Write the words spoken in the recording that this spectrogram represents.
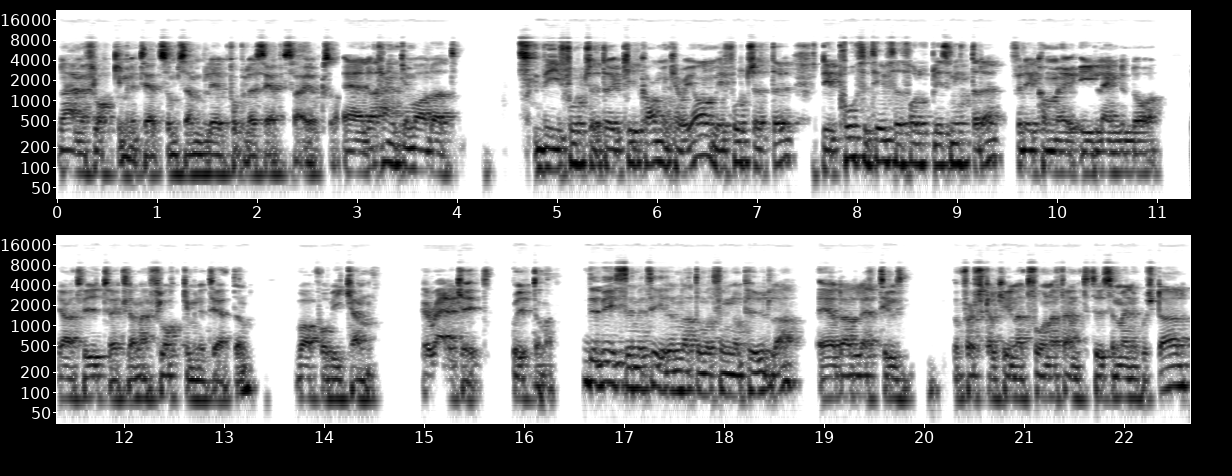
Det här med flockimmunitet som sen blev populariserat i Sverige också. Eh, där tanken var då att vi fortsätter keep calm and carry on. Vi fortsätter. Det är positivt att folk blir smittade för det kommer i längden då göra att vi utvecklar den här flockimmuniteten varpå vi kan eradicate sjukdomen. Det visade med tiden att de var tvungna att pudla. Det hade lett till de första kalkylerna 250 000 människors död.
